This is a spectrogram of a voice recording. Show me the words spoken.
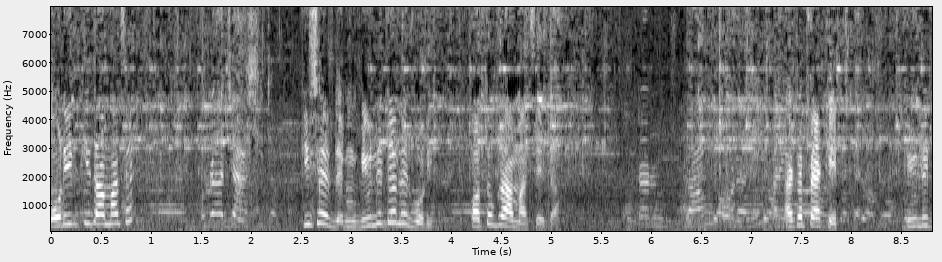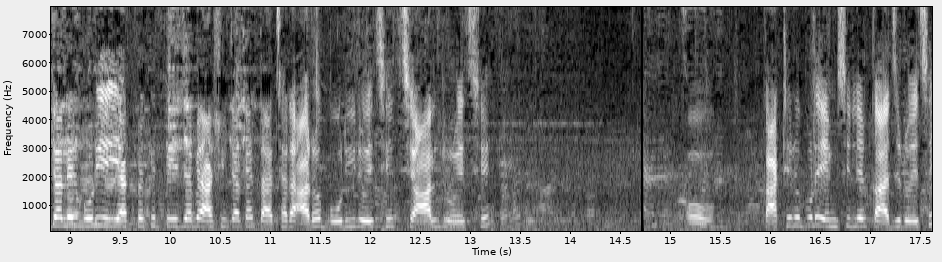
বড়ির কি দাম আছে? কিসের? বিউলিটেলের বড়ি? কত গ্রাম আছে এটা? একটা প্যাকেট। বিউলি ডালের বড়ি এই এক প্যাকেট পেয়ে যাবে আশি টাকায়। তাছাড়া আরও বড়ি রয়েছে চাল রয়েছে। ও। কাঠের ওপরে এমসিলের কাজ রয়েছে।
